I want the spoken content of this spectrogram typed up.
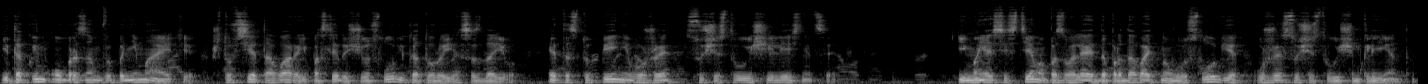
И таким образом вы понимаете, что все товары и последующие услуги, которые я создаю, это ступени в уже существующей лестнице. И моя система позволяет допродавать новые услуги уже существующим клиентам.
